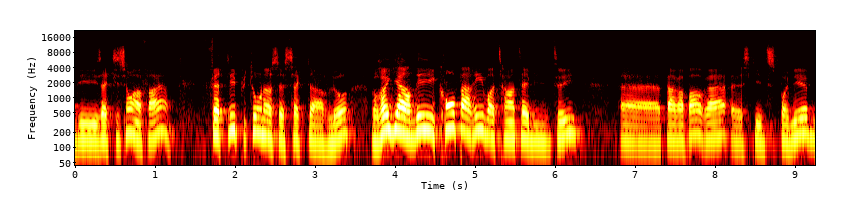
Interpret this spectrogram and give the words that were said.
des acquisitions à faire, faites-les plutôt dans ce secteur-là. Regardez comparez votre rentabilité euh, par rapport à euh, ce qui est disponible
